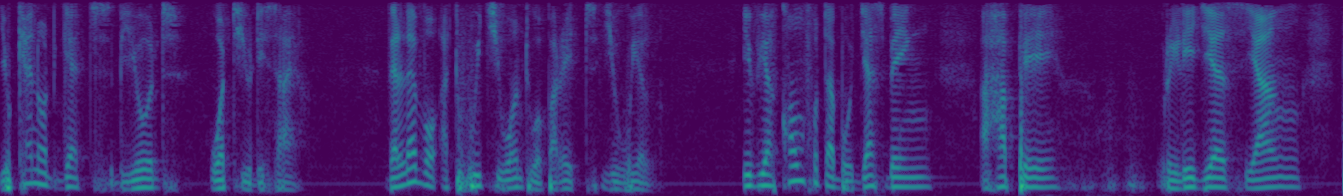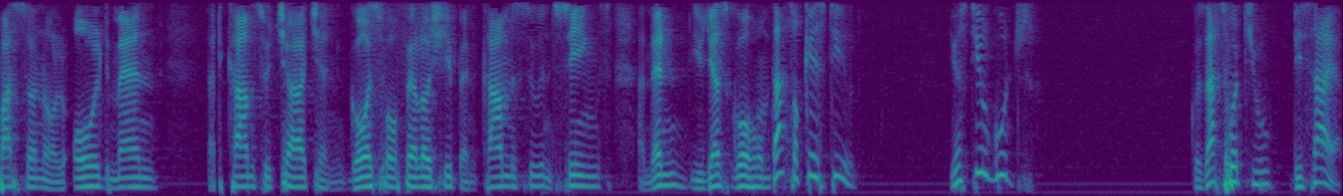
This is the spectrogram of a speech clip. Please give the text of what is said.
You cannot get beyond what you desire. The level at which you want to operate, you will. If you are comfortable just being a happy, religious young person or old man that comes to church and goes for fellowship and comes to and sings and then you just go home, that's okay still. You're still good. Because that's what you desire.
